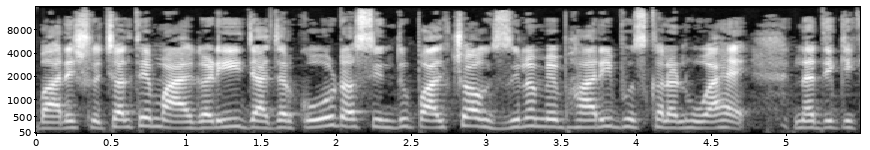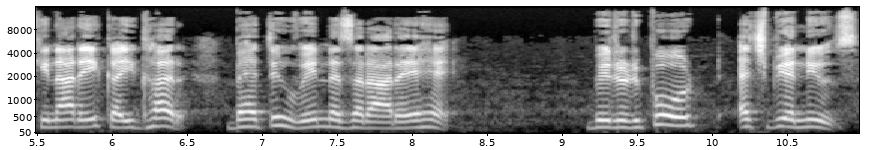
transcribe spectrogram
बारिश के चलते मायागढ़ी, जाजरकोट और सिंधुपाल चौक जिलों में भारी भूस्खलन हुआ है। नदी के किनारे कई घर बहते हुए नज़र आ रहे हैं। Bureau report, HBN news.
